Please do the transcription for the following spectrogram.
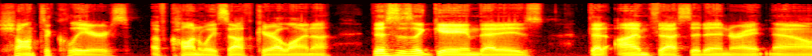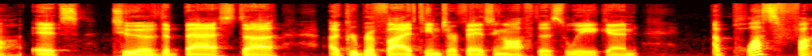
Chanticleers of Conway, South Carolina. This is a game that is that I'm vested in right now. It's two of the best uh, a group of five teams are facing off this week, and a plus five,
